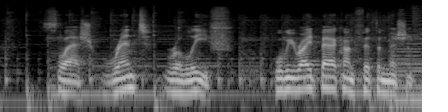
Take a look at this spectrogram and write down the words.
slash rent relief. We'll be right back on Fifth and Mission.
